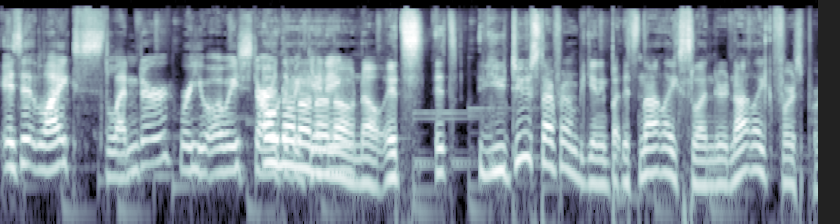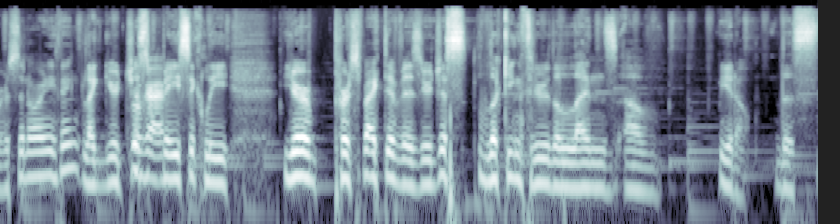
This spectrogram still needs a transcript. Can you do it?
is it like Slender where you always start? oh at the no no no no no! It's it's you do start from the beginning, but it's not like Slender, not like first person or anything. Like you're just Okay. basically your perspective is you're just looking through the lens of you know this.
